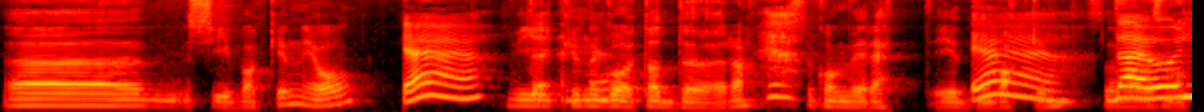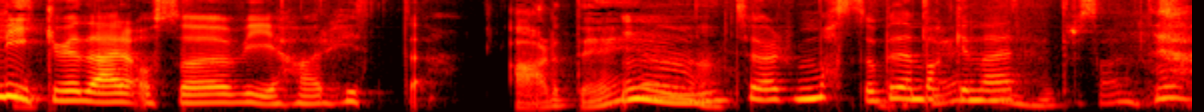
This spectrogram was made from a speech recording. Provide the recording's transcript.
Uh, skibakken i Ål. Ja, ja, ja. Vi Det- kunne gå ut av døra, så kom vi rett i ja, ja, bakken. ja. Så Det er jo sånn- like ved der også vi har hytte. Er det det? Ja. Mm, så vi har vært masse oppi den bakken der. Interessant. Interessant.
